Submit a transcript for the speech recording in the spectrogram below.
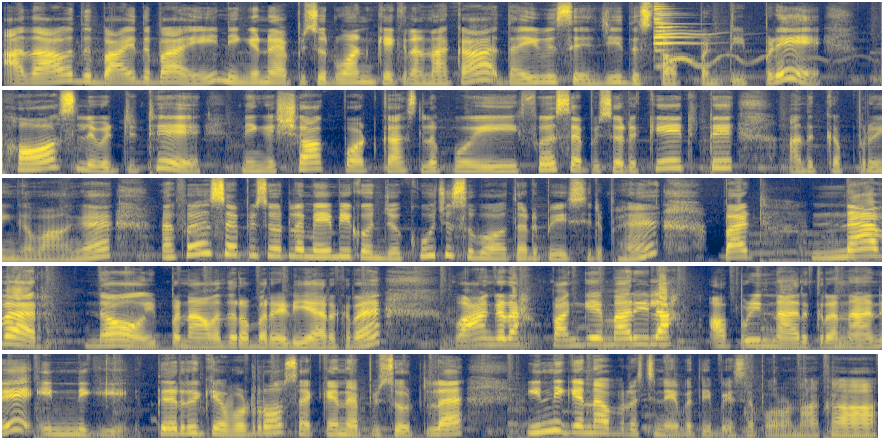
அதாவது பாய் த பாய் நீங்கள் இன்னும் எபிசோட் ஒன் கேட்குறனாக்கா தயவு செஞ்சு இதை ஸ்டாப் பண்ணிட்டு இப்படியே பாஸில் விட்டுட்டு நீங்கள் ஷாக் பாட்காஸ்ட்டில் போய் ஃபர்ஸ்ட் எபிசோடை கேட்டுட்டு அதுக்கப்புறம் இங்கே வாங்க. நான் ஃபர்ஸ்ட் எபிசோடில் மேபி கொஞ்சம் கூச்ச சுபாவத்தோடு பேசியிருப்பேன் பட் நெவர் நோ இப்போ நான் வந்து ரொம்ப ரெடியாக இருக்கிறேன். வாங்கடா பங்கே மாறிலா அப்படின்னு நான் இருக்கிறேன் நான். இன்றைக்கி தெருக்க விடுறோம் செகண்ட் எபிசோடில் இன்றைக்கி என்ன பிரச்சனையை பற்றி பேச போகிறோம்னாக்கா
